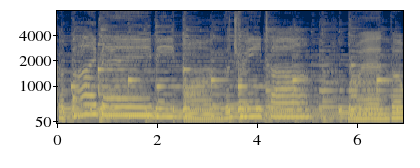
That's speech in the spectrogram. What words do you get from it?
Goodbye, baby on the treetop. When the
